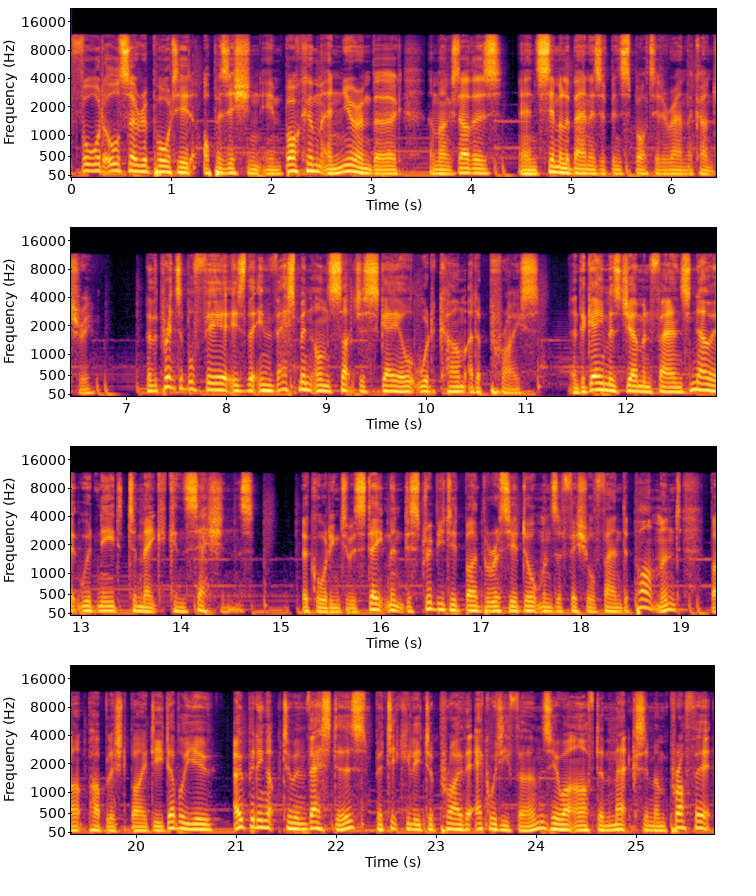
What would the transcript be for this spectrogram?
Ford also reported opposition in Bochum and Nuremberg, amongst others, and similar banners have been spotted around the country. Now, the principal fear is that investment on such a scale would come at a price, and the game as German fans know it would need to make concessions. According to a statement distributed by Borussia Dortmund's official fan department, but published by DW, opening up to investors, particularly to private equity firms who are after maximum profit,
